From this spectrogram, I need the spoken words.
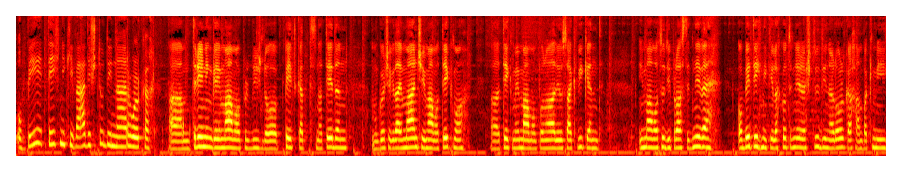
obe tehniki vadiš tudi na rolkah? Um, treninge imamo približno petkrat na teden, mogoče kdaj manj, če imamo tekmo. Uh, tekme imamo ponovadi vsak vikend, imamo tudi proste dneve. Obe tehniki lahko treniraš tudi na rolkah, ampak mi,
